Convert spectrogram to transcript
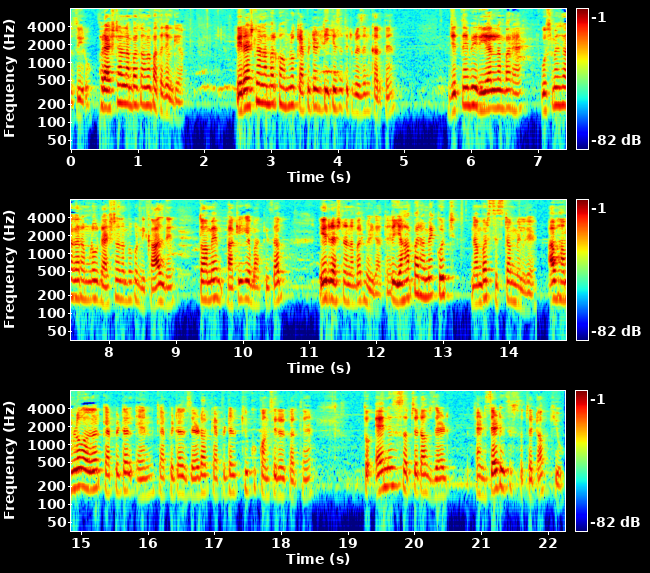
zero rational number तो हमें पता चल गया। इरेशनल नंबर को हम लोग कैपिटल टी के साथ रिप्रेजेंट करते हैं। जितने भी रियल नंबर हैं, उसमें से अगर हम लोग रैशनल नंबर को निकाल दें तो हमें बाकी के बाकी सब इरेशनल नंबर मिल जाते हैं। तो यहाँ पर हमें कुछ नंबर सिस्टम मिल गए। अब हम लोग अगर कैपिटल एन कैपिटल जेड और कैपिटल क्यू को कंसिडर करते हैं तो N is subset of Z and Z is subset of Q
